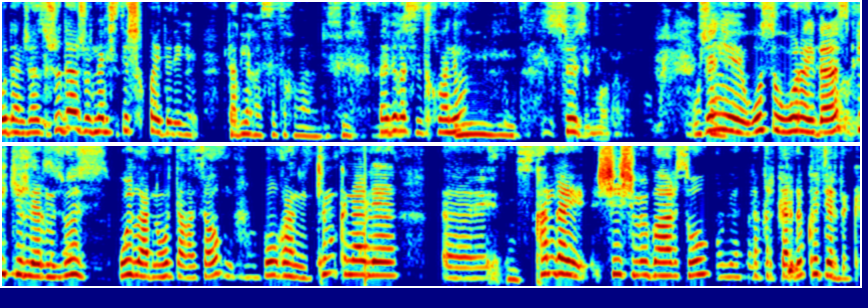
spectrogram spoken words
одан жазушы да журналист те шықпайды деген. Рабиға сыздықованың рабиға сыздықованың сөзі. Және осы орайда спикерлеріміз өз ойларын ортаға салып болған кім кінәлі қандай шешімі бар сол тақырыптарды көтердік.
